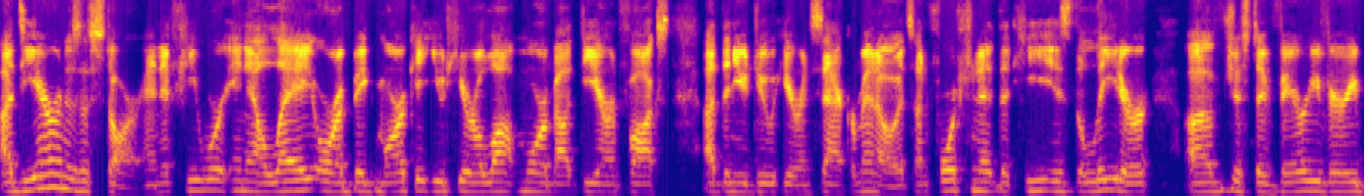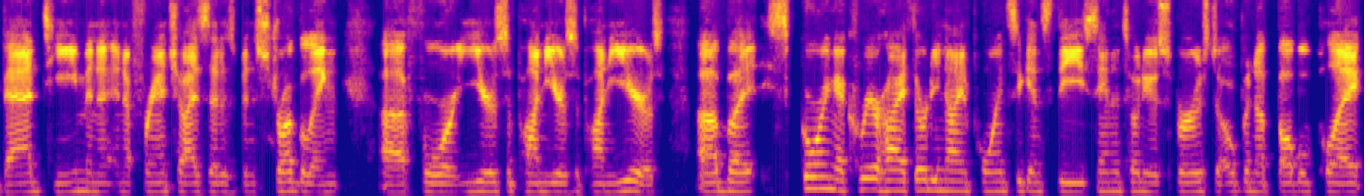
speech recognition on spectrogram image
Uh, De'Aaron is a star, and if he were in LA or a big market, you'd hear a lot more about De'Aaron Fox than you do here in Sacramento. Sacramento. It's unfortunate that he is the leader of just a very, very bad team in a, in a franchise that has been struggling uh, for years upon years upon years. Uh, but scoring a career high 39 points against the San Antonio Spurs to open up bubble play.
